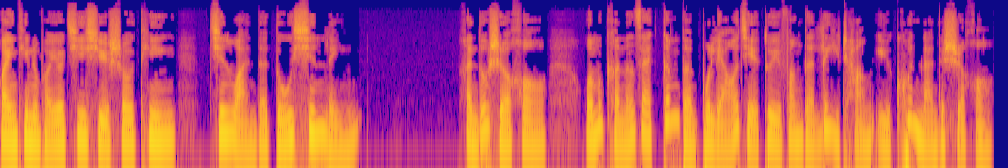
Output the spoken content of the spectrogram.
欢迎听众朋友继续收听今晚的读心灵。很多时候，我们可能在根本不了解对方的立场与困难的时候，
